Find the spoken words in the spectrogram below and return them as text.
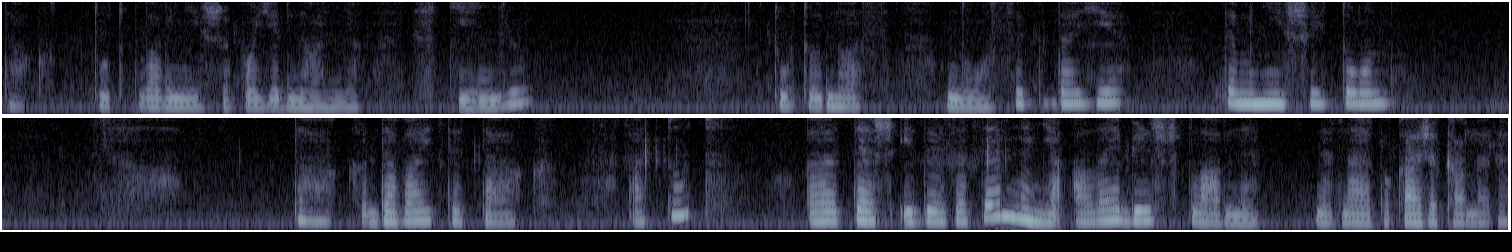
Так, тут плавніше поєднання з тінню. Тут у нас носик дає темніший тон. Так, давайте так. А тут е, теж іде затемнення, але більш плавне. Не знаю, покаже камера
